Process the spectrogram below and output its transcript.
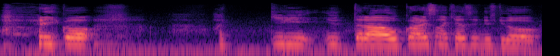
あまりこうはっきり言ったら怒られそうな気がするんですけど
